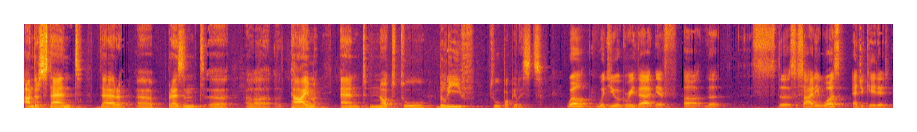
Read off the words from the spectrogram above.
understand their uh, present uh, uh, time and not to believe to populists. Well, would you agree that if uh, the the society was educated,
